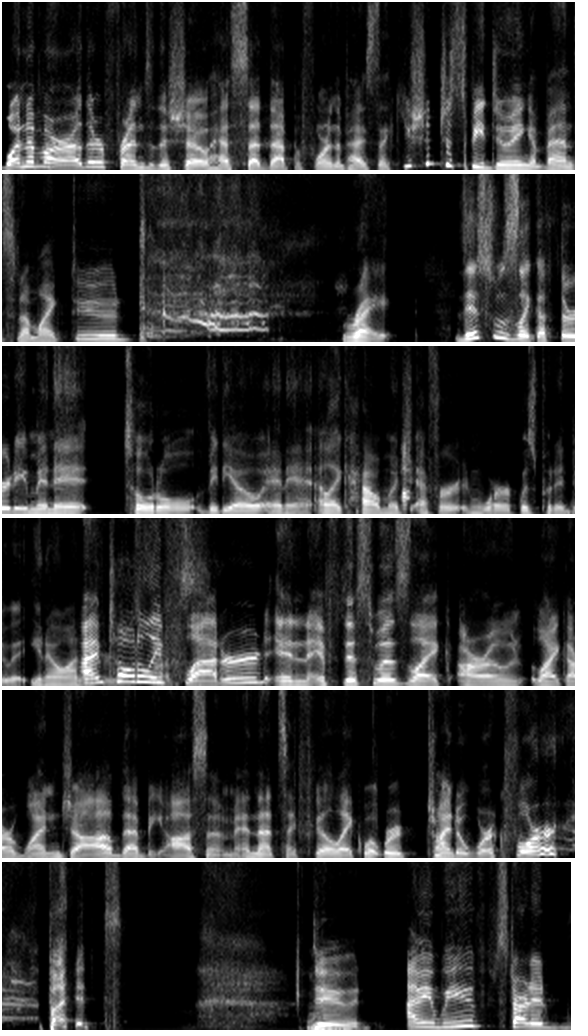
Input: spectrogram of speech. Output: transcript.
one of our other friends of the show has said that before in the past. Like, you should just be doing events. And I'm like, dude. right. This was like a 30 minute total video and it like how much effort and work was put into it you know i'm totally fronts. flattered and if this was like our own like our one job that'd be awesome and that's i feel like what we're trying to work for but mm-hmm. dude i mean we've started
